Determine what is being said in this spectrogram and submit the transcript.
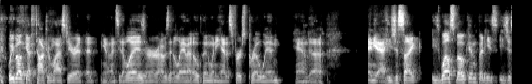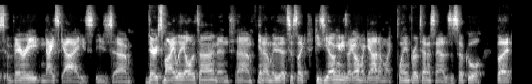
we both got to talk to him last year at, at you know NCAA's or I was at Atlanta Open when he had his first pro win. And uh and yeah, he's just like he's well spoken, but he's he's just a very nice guy. He's he's um very smiley all the time. And um, you know, maybe that's just like he's young and he's like, oh my God, I'm like playing pro tennis now. This is so cool. But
